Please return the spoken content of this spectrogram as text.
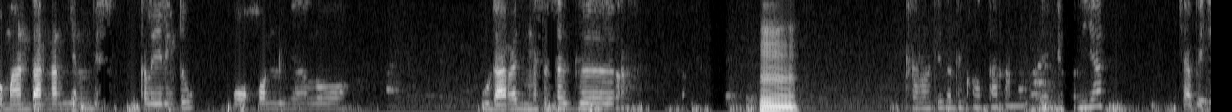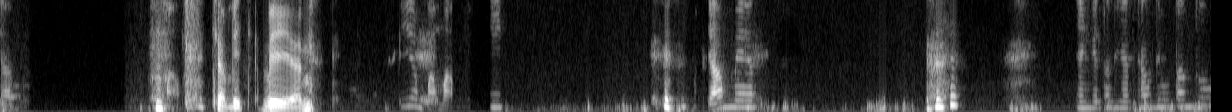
pemandangan yang di sekeliling tuh pohonnya lo udaranya masih seger Hmm. kalau kita di kota kan yang kita lihat mak Cabe-cabean. iya mak mak jamet yang kita lihat kalau di hutan tuh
